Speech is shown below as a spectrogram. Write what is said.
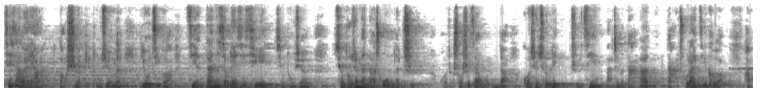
接下来呀，老师给同学们留几个简单的小练习题，请同学，请同学们拿出我们的纸，或者说是在我们的国学群里直接把这个答案打出来即可。好，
